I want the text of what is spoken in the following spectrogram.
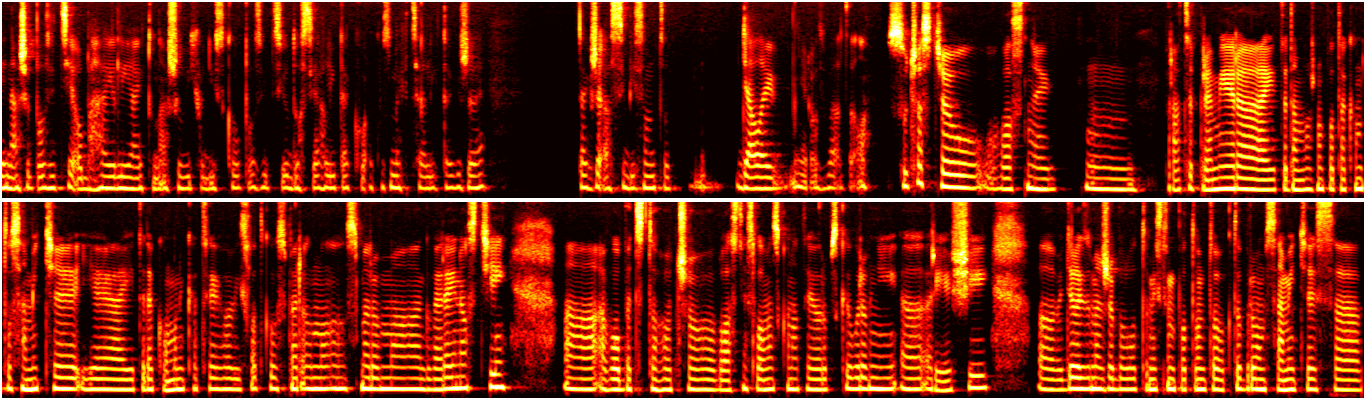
tie naše pozície obhajili aj tú našu východiskovú pozíciu dosiahli takú, ako sme chceli. Takže, takže asi by som to ďalej nerozvádzala. Súčasťou vlastne hm, práce premiéra aj teda možno po takomto samite je aj teda komunikácia jeho výsledkov smerom, smerom k verejnosti a, a vôbec toho, čo vlastne Slovensko na tej európskej úrovni rieši. Videli sme, že bolo to, myslím, po tomto oktobrovom samite sa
